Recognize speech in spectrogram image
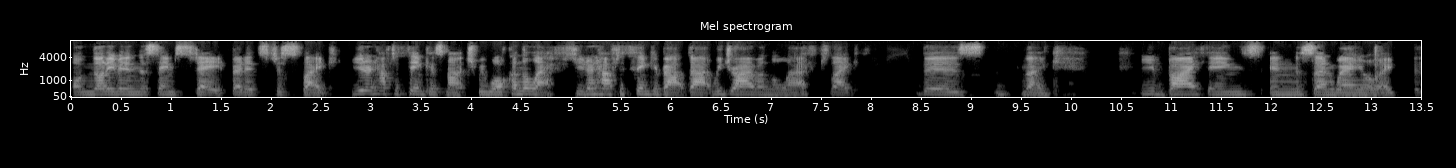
or not even in the same state, but it's just like you don't have to think as much. We walk on the left. You don't have to think about that. We drive on the left. Like there's like you buy things in a certain way or like the,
